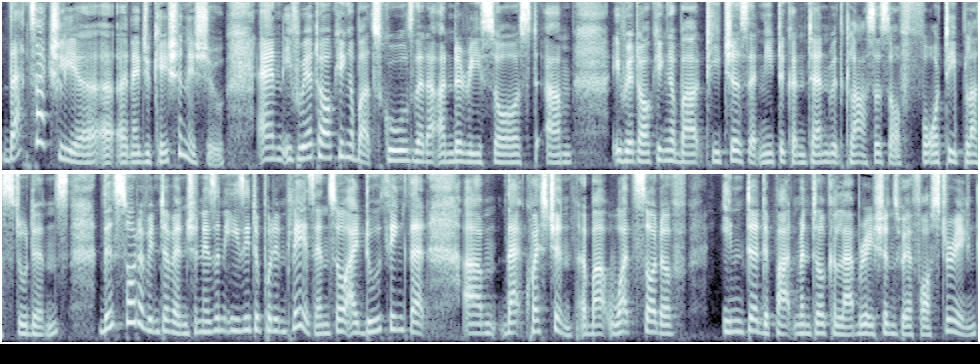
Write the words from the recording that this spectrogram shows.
that's actually a, a, an education issue. And if we're talking about schools that are under resourced, um, if we're talking about teachers that need to contend with classes of 40 plus students, this sort of intervention isn't easy to put in place. And so I do think that um, that question about what sort of interdepartmental collaborations we're fostering,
